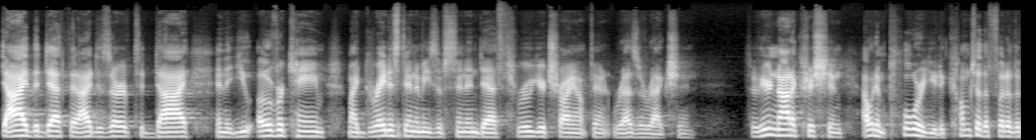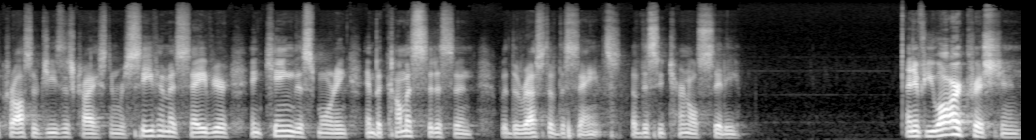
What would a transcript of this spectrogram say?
died the death that I deserved to die, and that you overcame my greatest enemies of sin and death through your triumphant resurrection. So if you're not a Christian, I would implore you to come to the foot of the cross of Jesus Christ and receive him as Savior and King this morning and become a citizen with the rest of the saints of this eternal city. And if you are a Christian,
